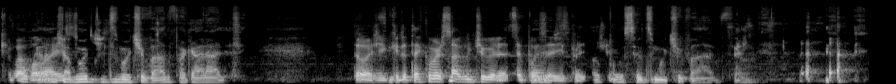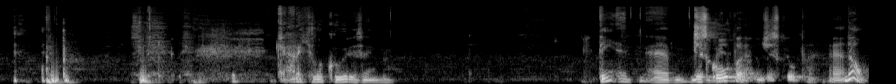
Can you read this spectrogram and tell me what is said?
que vai o rolar isso. chamou de desmotivado pra caralho, assim. Então, a gente queria até conversar contigo depois é, aí. Pra gente. Eu ser desmotivado, sabe? Cara, que loucura isso aí, meu. Tem, é, é, desculpa, desculpa. É. Não,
